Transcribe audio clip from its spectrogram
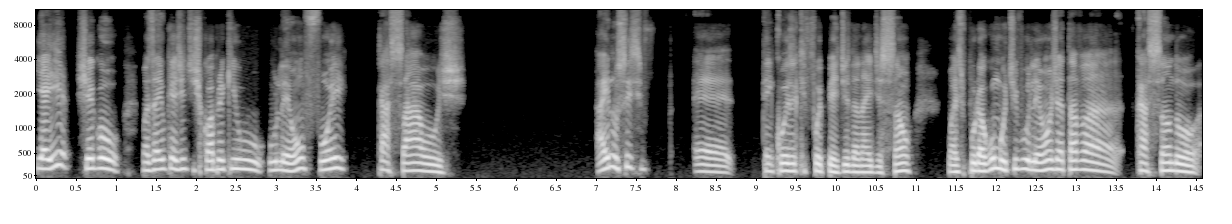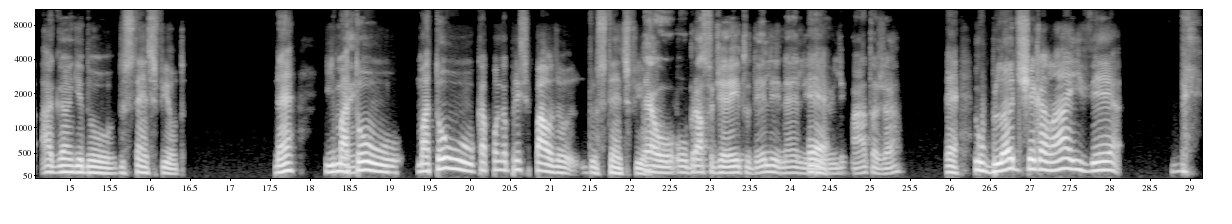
E aí chegou, mas aí o que a gente descobre é que o, o Leon foi caçar os. Aí não sei se é, tem coisa que foi perdida na edição, mas por algum motivo o Leon já estava caçando a gangue do, do Stansfield, né? E matou, o- matou o capanga principal do, do Stansfield. É, o, o braço direito dele, né? Ele, É. ele mata já. É, o Blood chega lá e vê.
